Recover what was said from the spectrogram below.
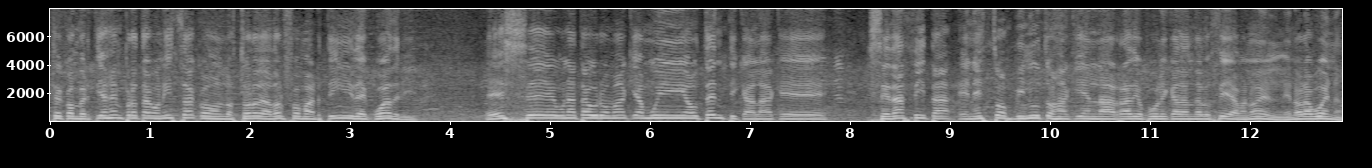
te convertías en protagonista con los toros de Adolfo Martín y de Cuadri. Es eh, una tauromaquia muy auténtica la que se da cita en estos minutos aquí en la radio pública de Andalucía. Manuel, enhorabuena.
